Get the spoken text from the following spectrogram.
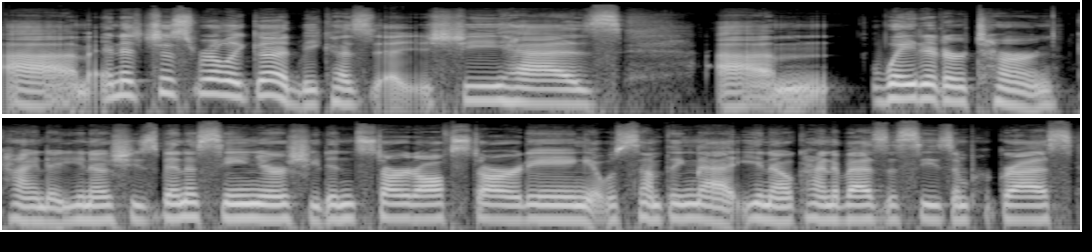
Um, and it's just really good because uh, she has um, waited her turn, kind of. You know, she's been a senior. She didn't start off starting. It was something that, you know, kind of as the season progressed,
